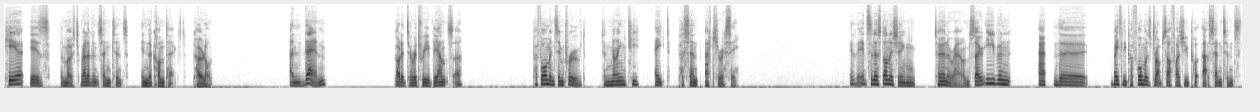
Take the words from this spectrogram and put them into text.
here is the most relevant sentence in the context, colon. And then got it to retrieve the answer. Performance improved to 90 8% accuracy. It's an astonishing turnaround. So even at the basically performance drops off as you put that sentence,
